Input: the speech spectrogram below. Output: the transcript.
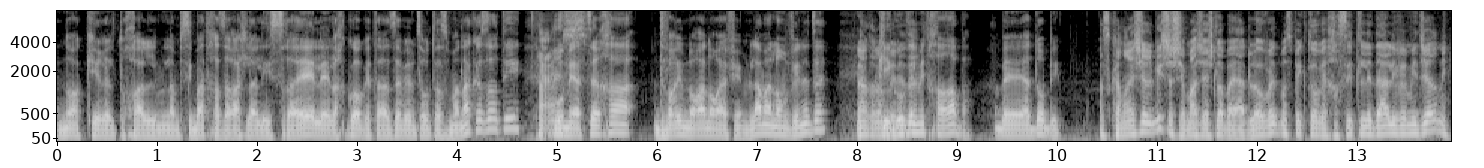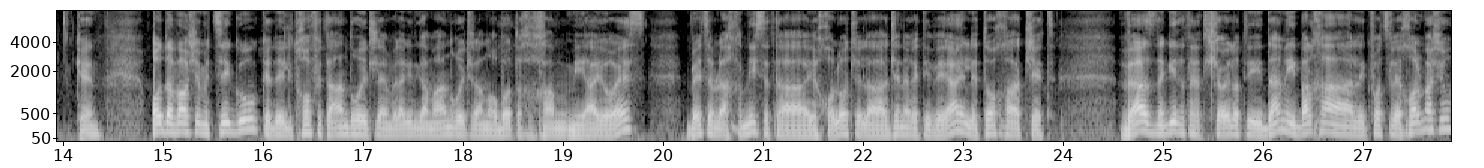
נועה קירל תוכל למסיבת חזרה שלה לישראל אה, לחגוג את הזה באמצעות הזמנה כזאתי, Nice. הוא מייצר לך דברים נורא נורא יפים. למה אני לא מבין את זה? אתה לא כי את גוגל? מתחרה בה, באדובי. אז כנראה שהרגישה שמה שיש לה ביד לא עובד מספיק טוב יחסית ל DALL-E ו Midjourney. כן. עוד דבר שהם הציגו כדי לדחוף את האנדרואיד שלהם ולהגיד גם האנדרואיד שלנו הרבה יותר חכם מ-iOS, בעצם להכניס את היכולות של ה-Generative AI לתוך הצ'אט. ואז נגיד אתה שואל אותי, דני, בא לך לקפוץ לאכול משהו?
